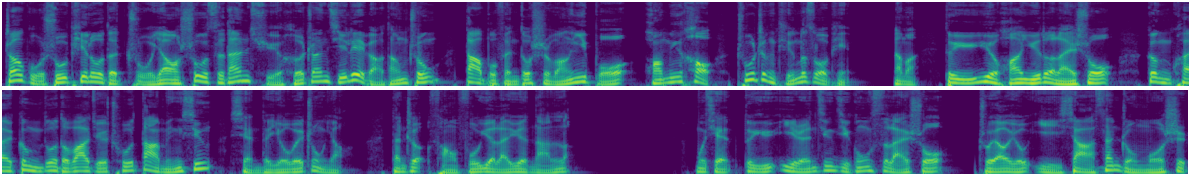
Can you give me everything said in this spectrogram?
招股书披露的主要数字单曲和专辑列表当中，大部分都是王一博、黄明昊、朱正廷的作品。那么，对于乐华娱乐来说，更快、更多的挖掘出大明星显得尤为重要。但这仿佛越来越难了。目前，对于艺人经纪公司来说，主要有以下三种模式，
